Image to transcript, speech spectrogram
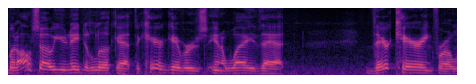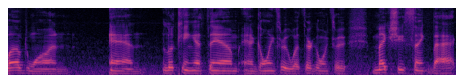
But also, you need to look at the caregivers in a way that they're caring for a loved one and looking at them and going through what they're going through makes you think back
